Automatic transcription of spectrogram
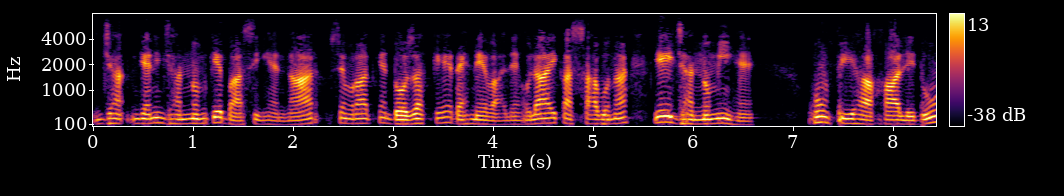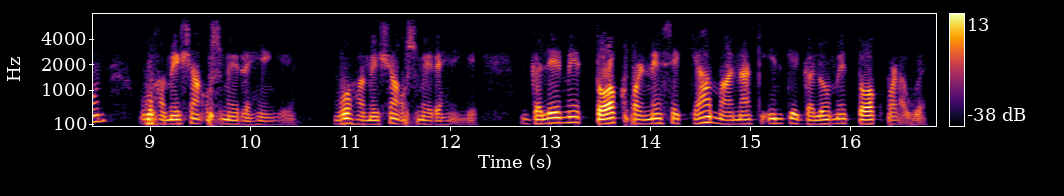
یعنی جہنم کے باسی ہیں، نار سے مراد کے دوزخ کے رہنے والے ہیں الا ایک اصحاب یہی جہنمی ہیں۔ ہم فیحا خالدون، وہ ہمیشہ اس میں رہیں گے، وہ ہمیشہ اس میں رہیں گے۔ گلے میں توک پڑنے سے کیا مانا کہ ان کے گلوں میں توک پڑا ہوا ہے؟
